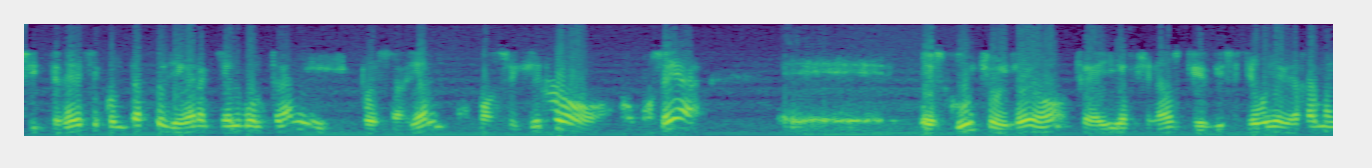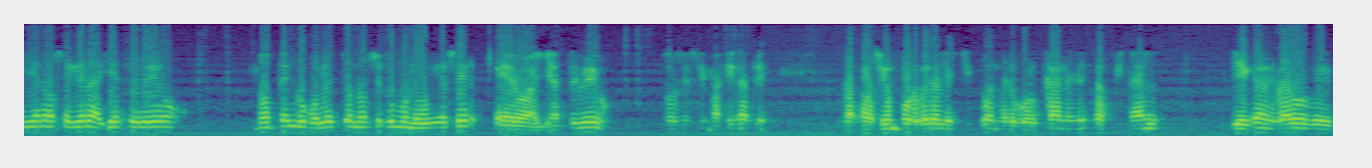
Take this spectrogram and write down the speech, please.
si tener ese contacto, llegar aquí al volcán y pues Adrián, conseguirlo como sea. Eh, escucho y leo que hay aficionados que dicen, yo voy a viajar mañana a Ceguera, allá te veo. No tengo boleto, no sé cómo lo voy a hacer, pero allá te veo. Entonces, imagínate, la pasión por ver al equipo en el volcán en esta final llega al grado de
